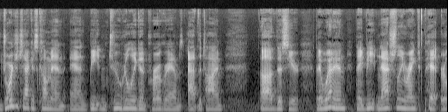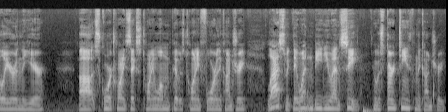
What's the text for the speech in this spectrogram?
Georgia Tech has come in and beaten two really good programs at the time uh, this year. They went in, they beat nationally ranked Pitt earlier in the year, uh, scored 26 21. Pitt was 24 in the country. Last week, they went and beat UNC, who was 13th in the country.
